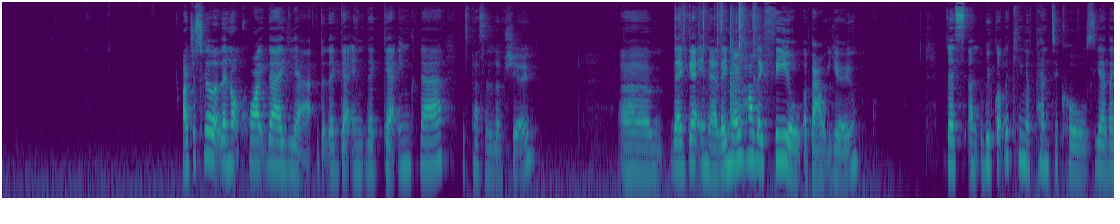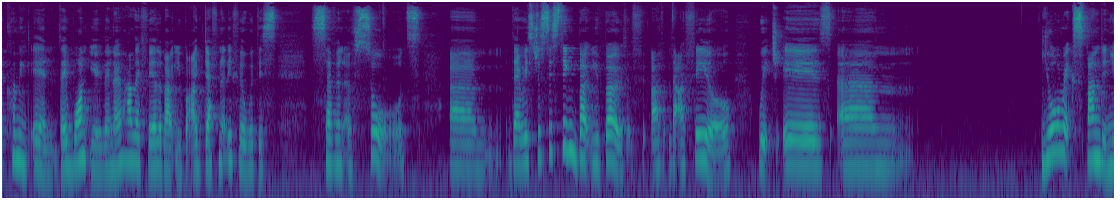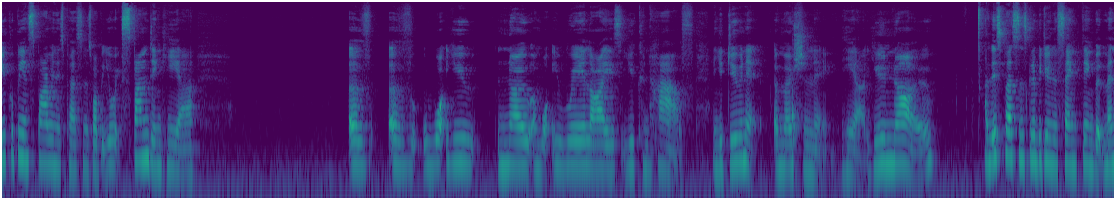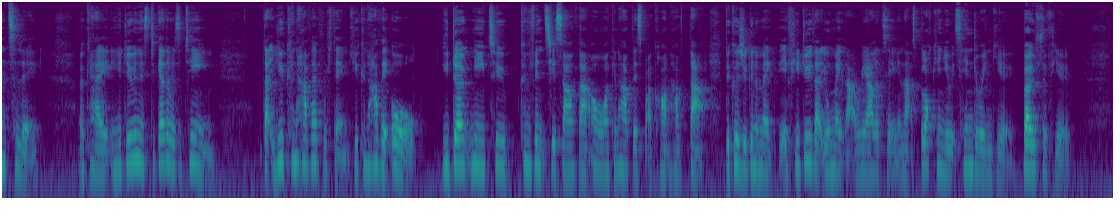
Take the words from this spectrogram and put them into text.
I just feel that they're not quite there yet, but they're getting they're getting there. This person loves you. Um, they're getting there. They know how they feel about you. There's, and we've got the King of Pentacles. Yeah, they're coming in. They want you. They know how they feel about you. But I definitely feel with this Seven of Swords, um, there is just this thing about you both that I feel, which is um, you're expanding. You could be inspiring this person as well, but you're expanding here of of what you know and what you realize you can have. And you're doing it emotionally here. You know and this person's going to be doing the same thing but mentally okay? And you're doing this together as a team that you can have everything. You can have it all you don't need to convince yourself that oh i can have this but i can't have that because you're going to make if you do that you'll make that a reality and that's blocking you it's hindering you both of you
